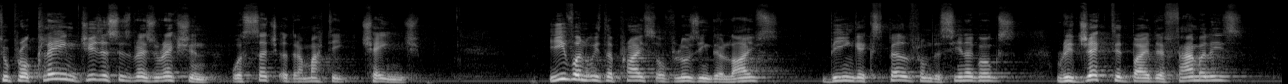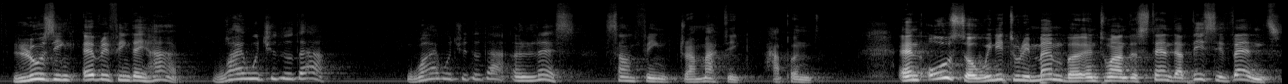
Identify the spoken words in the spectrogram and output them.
to proclaim Jesus' resurrection was such a dramatic change even with the price of losing their lives, being expelled from the synagogues, rejected by their families, losing everything they had. Why would you do that? Why would you do that unless something dramatic happened? And also, we need to remember and to understand that these events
